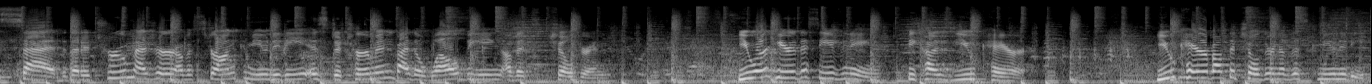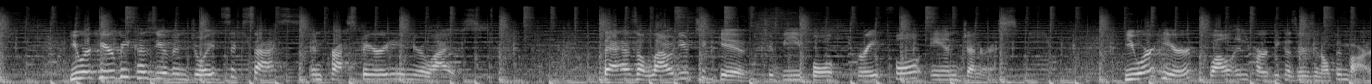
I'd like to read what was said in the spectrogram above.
said that a true measure of a strong community is determined by the well-being of its children. You are here this evening because you care. You care about the children of this community. You are here because you have enjoyed success and prosperity in your lives that has allowed you to give to be both grateful and generous. You are here, well, in part because there's an open bar,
